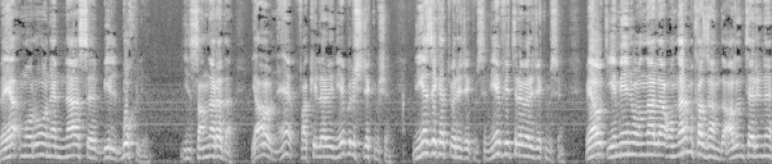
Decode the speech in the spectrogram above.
Ve يَأْمُرُونَ النَّاسَ بِالْبُخْلِ İnsanlara da ya ne fakirleri niye bölüşecekmişsin? Niye zekat verecek misin? Niye fitre verecek misin? Veyahut yemeğini onlarla onlar mı kazandı? Alın terini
